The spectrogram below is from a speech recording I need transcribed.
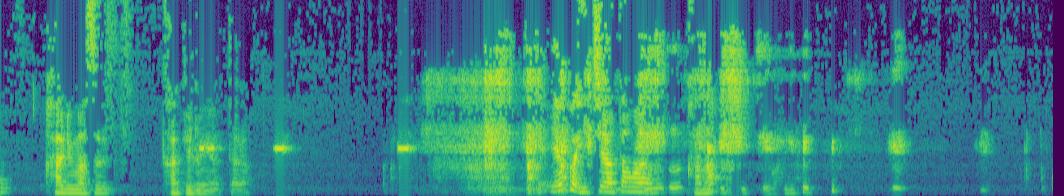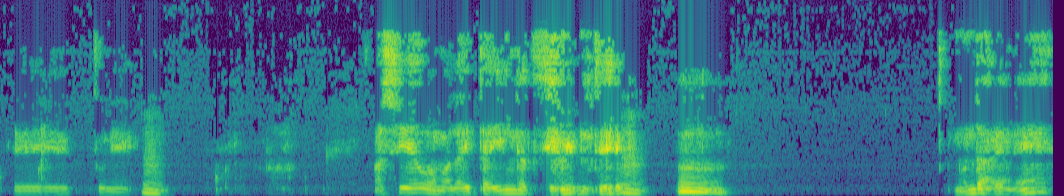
う貼ります？かけるんやったら。やっぱ一頭かな？えーっとね、うん。足屋はまあ大体陰が強いんで、うん。うん。なんだあれやね。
